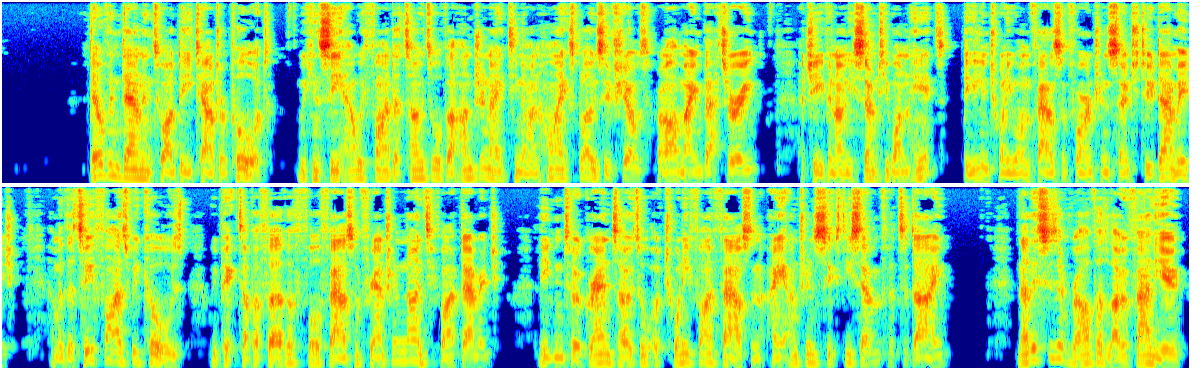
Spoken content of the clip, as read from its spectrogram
Delving down into our detailed report, we can see how we fired a total of 189 high explosive shells for our main battery, achieving only 71 hits, dealing 21,472 damage, and with the two fires we caused, we picked up a further 4,395 damage, leading to a grand total of 25,867 for today. Now this is a rather low value,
